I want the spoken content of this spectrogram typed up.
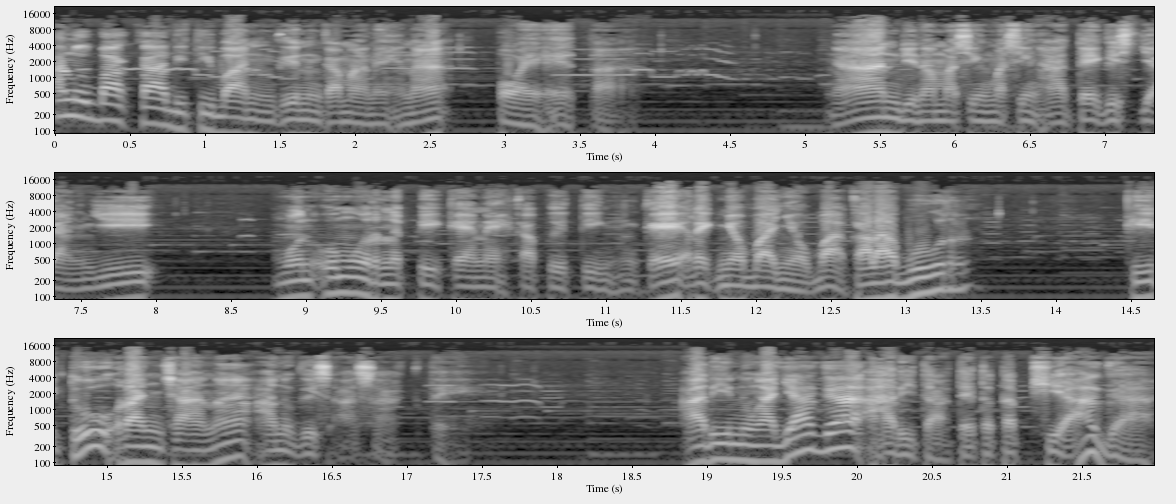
anu bakal ditibankeun ka manehna? Poe eta. Ngandina masing-masing hategis janji Mun umur nepi keneh kapeting engke rek nyoba-nyoba kalabur. Gitu rancana anuges asakte hari nu ngajaga harita teh tetap siaga.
